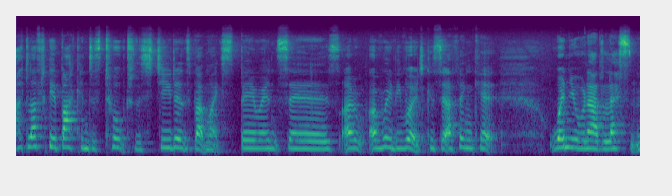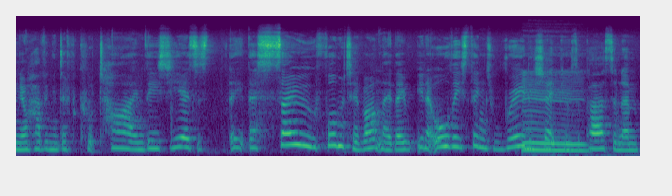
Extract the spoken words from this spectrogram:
I'd love to go back and just talk to the students about my experiences. I, I really would because I think it when you're an adolescent and you're having a difficult time, these years they're so formative, aren't they? They you know all these things really mm. shape you as a mm. person. And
